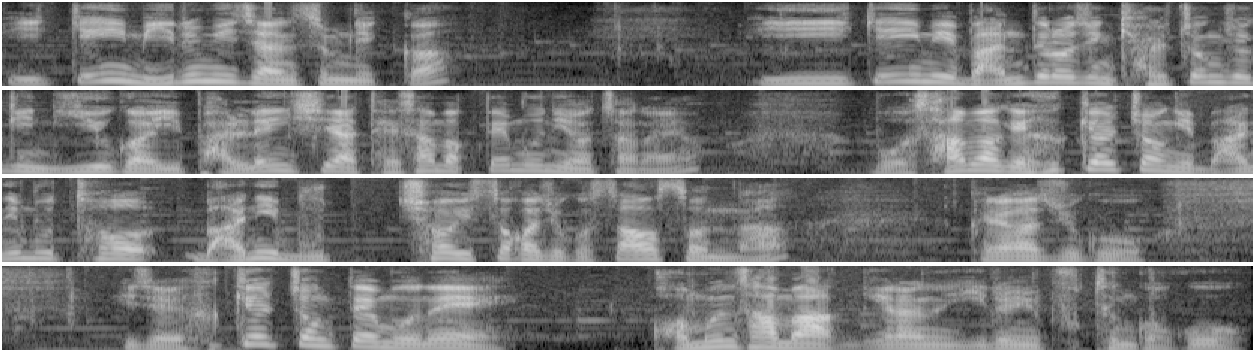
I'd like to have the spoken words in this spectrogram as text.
이 게임 이름이지 않습니까? 이 게임이 만들어진 결정적인 이유가 이 발렌시아 대사막 때문이었잖아요? 뭐 사막에 흑결정이 많이 묻혀 많이 묻혀 있어가지고 싸웠었나? 그래가지고 이제 흑결정 때문에 검은 사막이라는 이름이 붙은 거고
